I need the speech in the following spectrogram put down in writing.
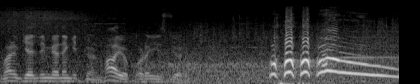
Umarım geldiğim yerden gitmiyorum. Ha yok orayı izliyorum.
